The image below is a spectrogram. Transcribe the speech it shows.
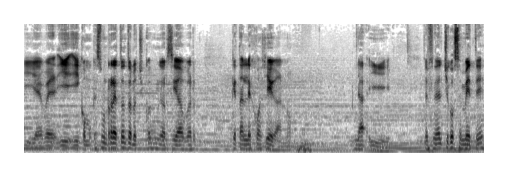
y, y- como que es un reto entre los chicos de la universidad ver qué tan lejos llega, ¿no? Ya, y, al final el chico se mete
